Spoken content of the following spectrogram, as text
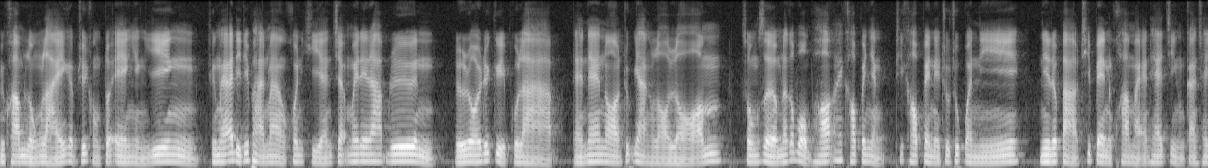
มีความหลงไหลกับชีวิตของตัวเองอย่างยิ่ง ถึงแม้อดีตที่ผ่านมาของคนเขียนจะไม่ได้ราบรื่น หรือโรยด้วยกลีบกุหลาบ แต่แน่นอนทุกอย่างหล่อหลอม ส่งเสริมแล้วก็บ่มเพาะให้เขาเป็นอย่างที่เขาเป็นในทุกๆวันนี้ นี่หรือเปล่าที่เป็นความหมายอันแท้จริงของการใช้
